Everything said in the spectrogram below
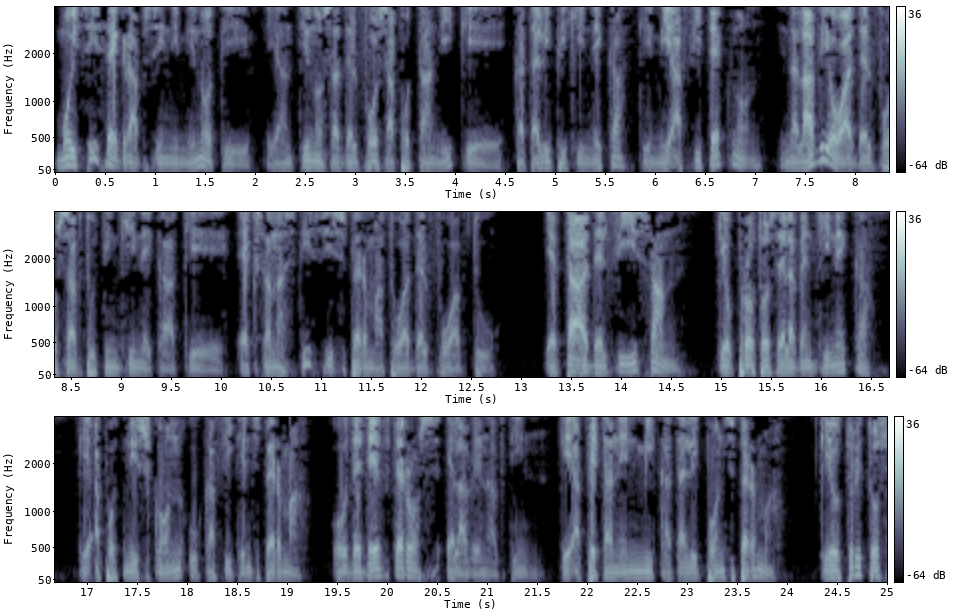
Μωυσής έγραψε ημίν ότι εάν τίνος αδελφός αποτάνει και καταλείπει γυναίκα και μη αφιτέκνον, να λάβει ο αδελφός αυτού την γυναίκα και εξαναστήσει σπέρμα του αδελφού αυτού. Επτά αδελφοί ήσαν και ο πρώτος έλαβεν γυναίκα και από τνίσκον ουκ αφήκεν σπέρμα. Ο δε δεύτερος έλαβεν αυτήν και απέτανεν μη καταλειπών σπέρμα και ο τρίτος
